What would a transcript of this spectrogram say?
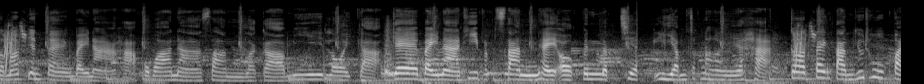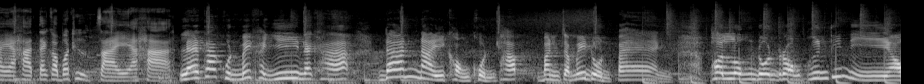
สามารถเปลี่ยนแปลงใบหนาค่ะ เพราะว่าหนาสั่นแล้วก็มีรอยกะ แก้ใบหนาที่แบบสั่นให้ออกเป็นแบบเฉียดเหลี่ยมสักหน่อยอะค่ะ ก็แต่งตาม YouTube ไปอะค่ะ แต่ก็บ่ถูกใจอะค่ะ และถ้าคุณไม่ขยี้นะคะ ด้านในของขนพับมันจะไม่โดนแป้ง พอลงโดนรองพื้นที่เหนียว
